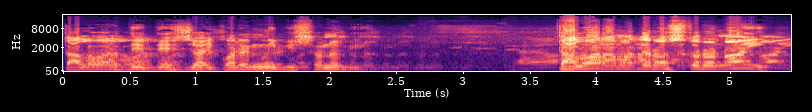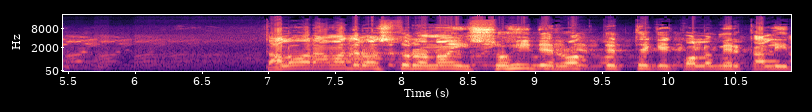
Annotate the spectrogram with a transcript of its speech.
তালোয়ার দিয়ে দেশ জয় করেননি বিশ্বনবী। তালোয়ার আমাদের অস্ত্র নয়। তালোয়ার আমাদের অস্ত্র নয়, শহীদের রক্তের থেকে কলমের কালির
